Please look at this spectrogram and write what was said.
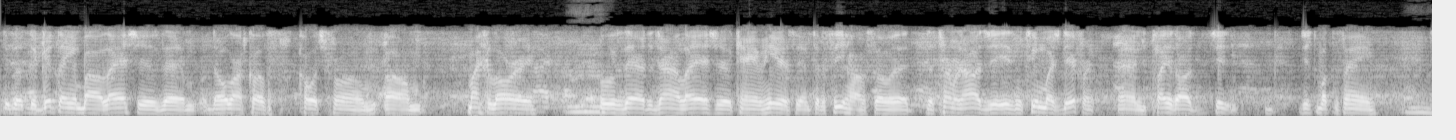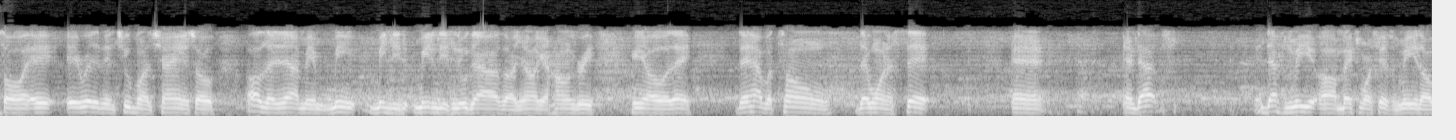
the, the good thing about last year is that the O-line coach, coach from um, Mike Solari, who was there at the Giants last year, came here to, to the Seahawks. So uh, the terminology isn't too much different, and plays are just, about the same. So it, it really didn't too much change. So other than that, I mean, me, meeting, meeting these new guys are young and hungry. You know, they they have a tone they want to set, and and that's that for me uh, makes more sense for me. You know,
